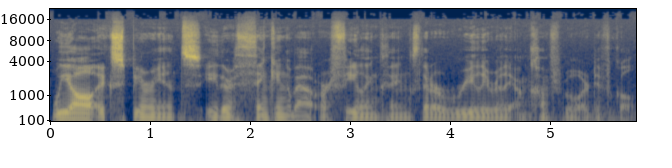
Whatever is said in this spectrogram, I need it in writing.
we all experience either thinking about or feeling things that are really, really uncomfortable or difficult.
